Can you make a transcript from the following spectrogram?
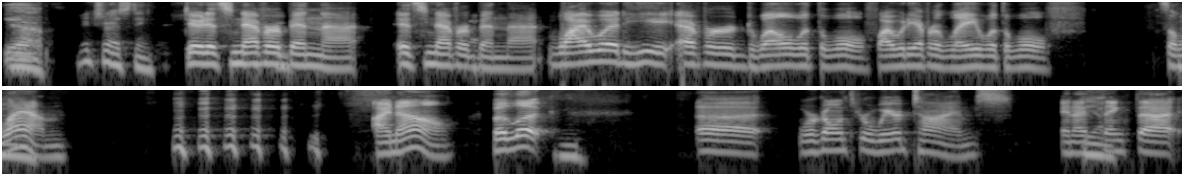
Yeah. Interesting. Dude, it's never been that. It's never Yeah. been that. Why would he ever dwell with the wolf? Why would he ever lay with the wolf? It's a Hmm. lamb. I know. But look, Mm. uh we're going through weird times and I Yeah. think that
